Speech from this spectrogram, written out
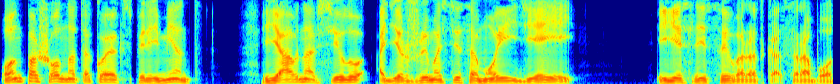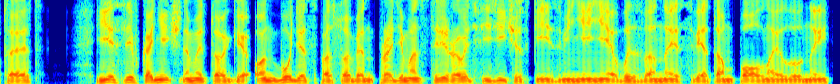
Он пошел на такой эксперимент явно в силу одержимости самой идеей, и если сыворотка сработает, если в конечном итоге он будет способен продемонстрировать физические изменения, вызванные светом полной луны,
